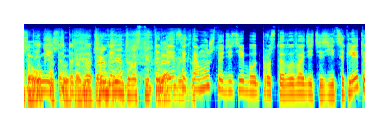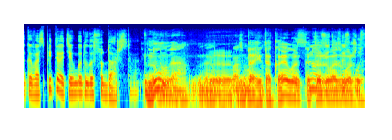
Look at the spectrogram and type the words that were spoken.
сообщества. Да нет, там, Тренд воспитывать. Тенденция да. к тому, что детей будут просто выводить из яйцеклеток и воспитывать их будут государства. Ну, ну да, да, э, да, и такая логика ну, тоже возможна.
